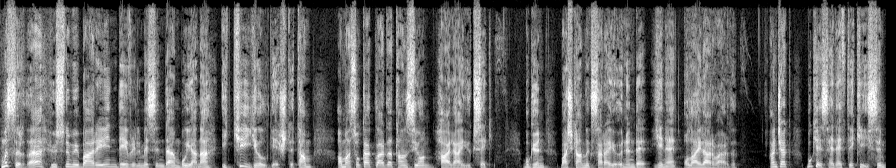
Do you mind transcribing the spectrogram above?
Mısır'da Hüsnü Mübarek'in devrilmesinden bu yana iki yıl geçti tam ama sokaklarda tansiyon hala yüksek. Bugün başkanlık sarayı önünde yine olaylar vardı. Ancak bu kez hedefteki isim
